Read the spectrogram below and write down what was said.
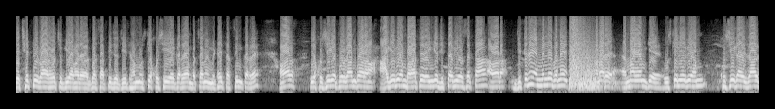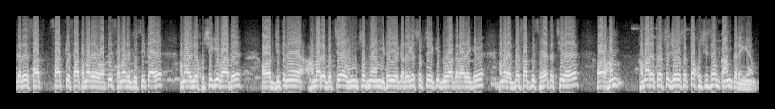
ये छिटवीं बार हो चुकी है हमारे अकबर साहब की जो जीत, हम उसकी खुशी ये कर रहे हैं, बच्चों में मिठाई तकसीम कर रहे हैं। और ये खुशी के प्रोग्राम को और आगे भी हम बढ़ाते रहेंगे जितना भी हो सकता और जितने एमएलए बने हमारे एमआईएम के, उसके लिए भी हम खुशी का इजहार कर रहे साथ साथ के साथ हमारे वापस हमारे जो सीट आए, हमारे लिए खुशी की बात है। और जितने हमारे बच्चे हैं, उन सब में हम मिठाई कर रहे सबसे एक ही दुआ करा रहे कि हमारे अकबर साहब की सेहत अच्छी रहे और हम, हमारे तरफ़ से जो हो सकता, खुशी से हम काम करेंगे हम।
